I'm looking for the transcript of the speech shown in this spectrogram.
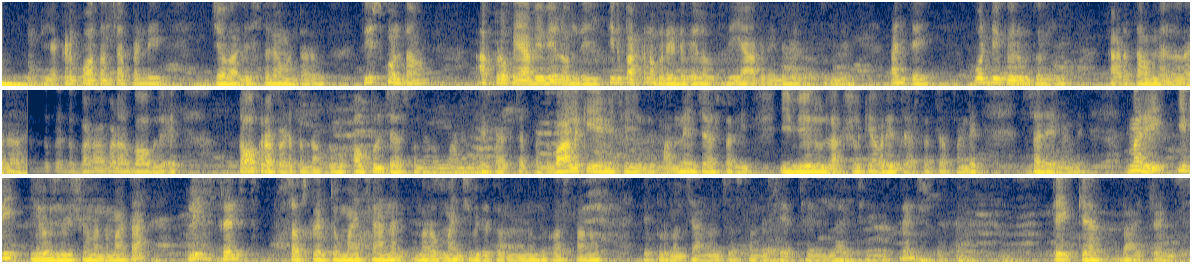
ఎక్కడికి పోతాం చెప్పండి? ఇచ్చే వాళ్ళు ఇస్తూనే ఉంటారు. తీసుకుంటాం. అప్పుడు ఒక యాభై వేలు ఉంది. దీని పక్కన ఒక రెండు వేలు అవుతుంది. యాభై రెండు వేలు అవుతుంది. అంతే. వడ్డీ పెరుగుతుంది. కడతాం మెల్లగా. పెద్ద పెద్ద బడా బడా బాబులే టోకరా పెడుతున్నప్పుడు అప్పులు చేస్తున్నాడు మనమే పైకి చెప్పండి. వాళ్ళకి ఏమి చేయదు మన ఏం చేస్తారు? ఈ- ఈ వేలు లక్షలకి ఎవరేం చేస్తారు చెప్పండి. సరేనండి. మరి ఇది ఈరోజు విషయం అన్నమాట. Please friends subscribe to my channel. మరో మంచి వీడియోతో మీ ముందుకు వస్తాను. ఎప్పుడు మన ఛానల్ చూస్తుంటే షేర్ చేయండి లైక్ చేయండి. Friends take care. Bye friends.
